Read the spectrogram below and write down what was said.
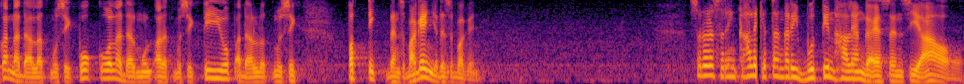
kan ada alat musik pukul, ada alat musik tiup, ada alat musik petik dan sebagainya dan sebagainya. Saudara sering kali kita ngeributin hal yang gak esensial.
